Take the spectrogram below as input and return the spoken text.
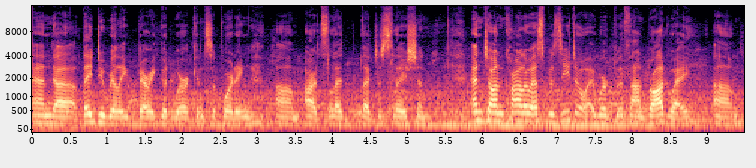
and uh, they do really very good work in supporting um, arts le legislation. And Giancarlo Esposito, I worked with on Broadway um,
